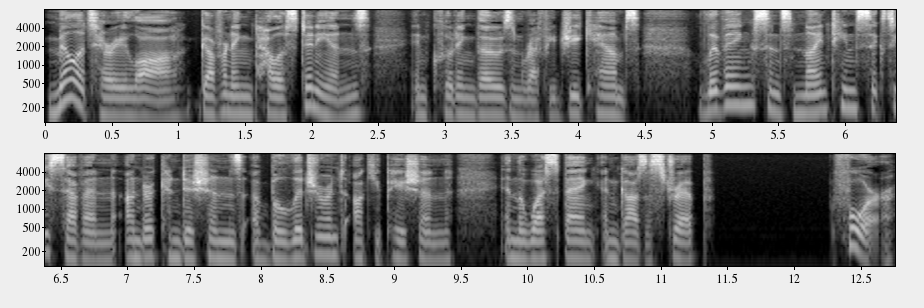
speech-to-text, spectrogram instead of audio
Military law governing Palestinians, including those in refugee camps, living since 1967 under conditions of belligerent occupation in the West Bank and Gaza Strip. 4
